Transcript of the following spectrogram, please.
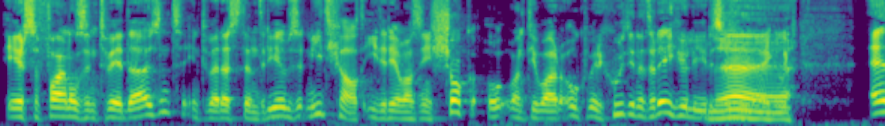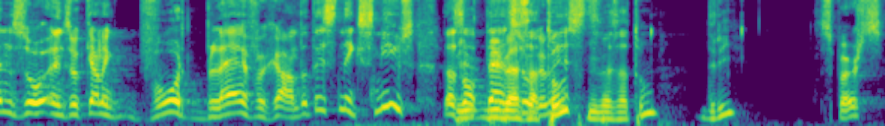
Eerste finals in 2000. In 2003 hebben ze het niet gehad. Iedereen was in shock, want die waren ook weer goed in het reguliere seizoen ja. eigenlijk. En zo, en zo kan ik voort blijven gaan. Dat is niks nieuws. Dat is Wie- wie, altijd was zo dat toen? geweest. Wie was dat toen? Drie? Spurs,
